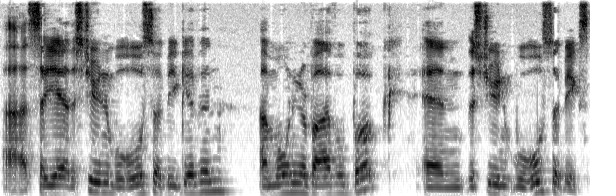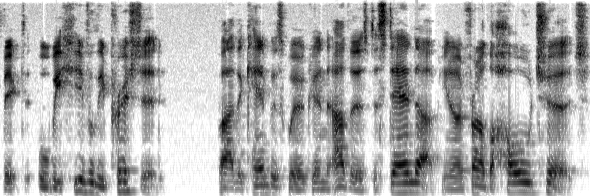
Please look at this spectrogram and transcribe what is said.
Uh, so yeah, the student will also be given a morning revival book, and the student will also be expected, will be heavily pressured by the campus worker and others to stand up, you know, in front of the whole church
